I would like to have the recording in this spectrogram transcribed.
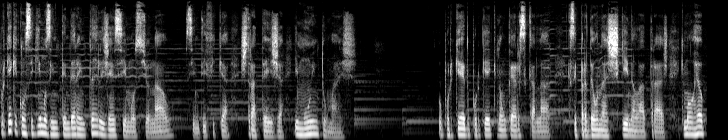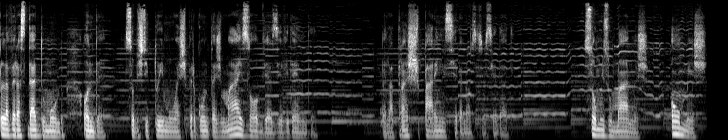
Por que é que conseguimos entender a inteligência emocional? científica, estratégia e muito mais. O porquê do porquê que não quer se calar, que se perdeu na esquina lá atrás, que morreu pela veracidade do mundo, onde substituímos as perguntas mais óbvias e evidentes pela transparência da nossa sociedade. Somos humanos, homens,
